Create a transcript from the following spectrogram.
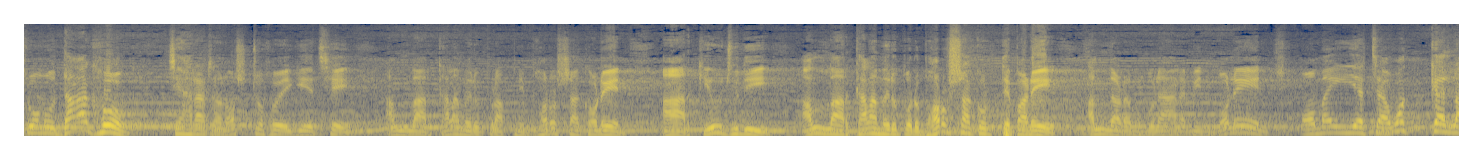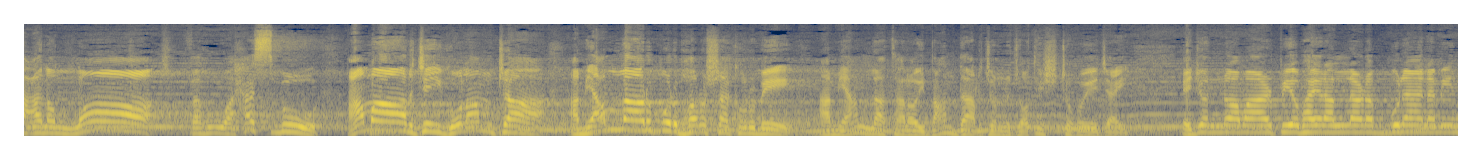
প্রণ দাগ হোক চেহারাটা নষ্ট হয়ে গিয়েছে, আল্লাহর কালামের উপর আপনি ভরসা করেন। আর কেউ যদি আল্লাহর কালামের উপর ভরসা করতে পারে, আল্লাহ রাব্বুল আলামিন বলেন আমার যেই গোলামটা, আমি আল্লাহর উপর ভরসা করবে, আমি আল্লাহ তাআলা ওই বান্দার জন্য যথেষ্ট হয়ে যাই। এজন্য আমার প্রিয় ভাইয়ের আল্লাহ রাব্বুল আলামিন,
